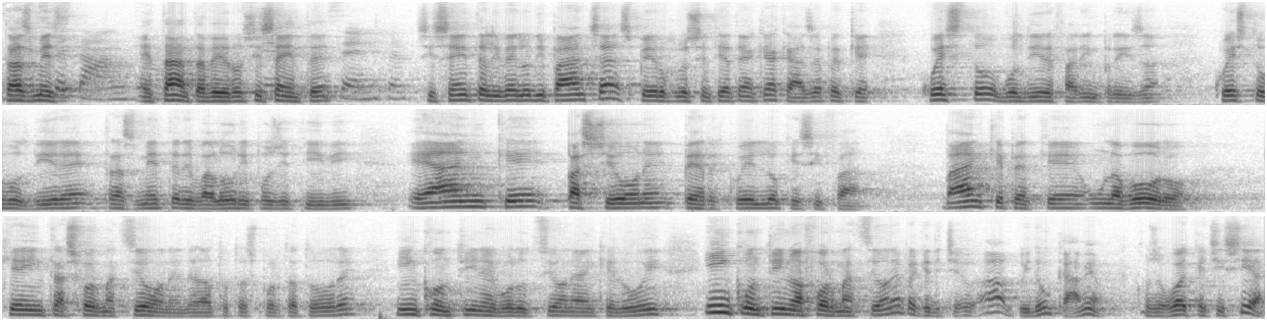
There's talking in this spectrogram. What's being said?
trasmettendo. È tanta. È tanta, vero? Si sì, sente? Si sente. Si sente a livello di pancia, spero che lo sentiate anche a casa perché questo vuol dire fare impresa. questo vuol dire trasmettere valori positivi e anche passione per quello che si fa, ma anche perché un lavoro che è in trasformazione dell'autotrasportatore, in continua evoluzione anche lui, in continua formazione, perché dice, ah, guido un camion, cosa vuoi che ci sia?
